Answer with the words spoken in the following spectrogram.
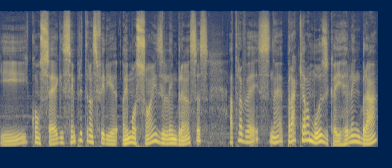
E consegue sempre transferir emoções e lembranças através, né, para aquela música e relembrar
